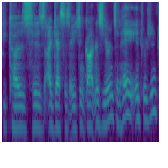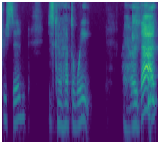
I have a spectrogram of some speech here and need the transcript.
because his, I guess his agent got in his ear and said, "Hey, Inter's interested. You just kind of have to wait." I heard that,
